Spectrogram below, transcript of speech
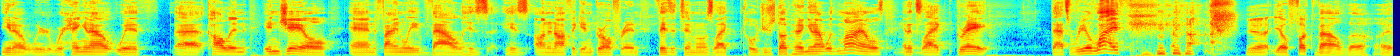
you know, we're we're hanging out with uh, Colin in jail and finally Val his his on and off again girlfriend visits him and was like, "Told you to stop hanging out with Miles." And it's like, "Great. That's real life." Yeah, yo, fuck Val though. I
